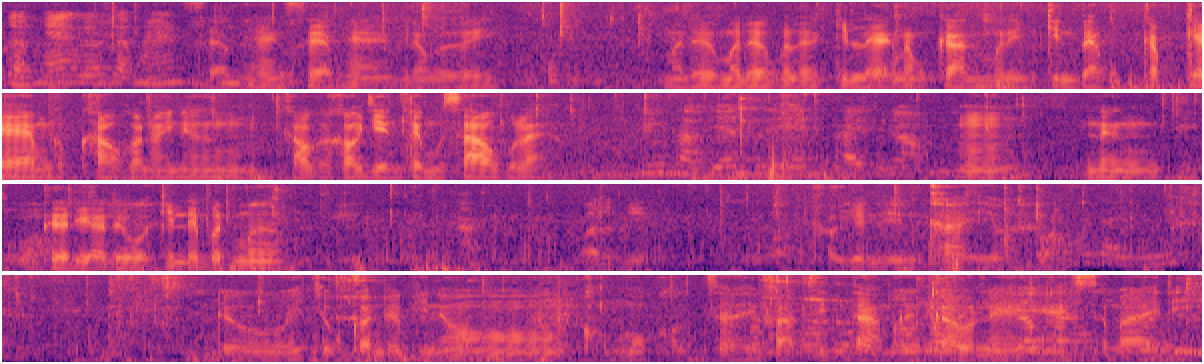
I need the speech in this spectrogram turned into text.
แซ่บแห้งเด้อแซ่บแห้งแซ่บแห้งแซ่บแห้งพี่น้องเอ้ยมาเดิมมาเดิมมาเดิมกินแรงน้ำกันมื้อนี้กินแบบกับแก้มกับข้าวกันหน้อยนึงข้าวกับข้าวเย็นแต่มื้อเช้าพุ่นแหละกินข้าวเย็นพอดีเอ็นไข่พี่น้องอืมหนึ่งเทื่อเดียวถือว่ากินได้เบิดมื้อข้าวเย็นเอ็นไข่ว่ะ โโดยจบก่อนเด้อพี่น้องของมกขอบใจฝากติดตามคือเก่าแน่สบายดี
